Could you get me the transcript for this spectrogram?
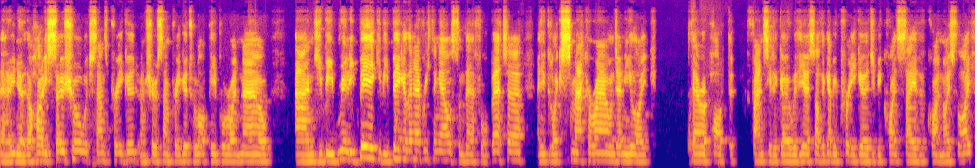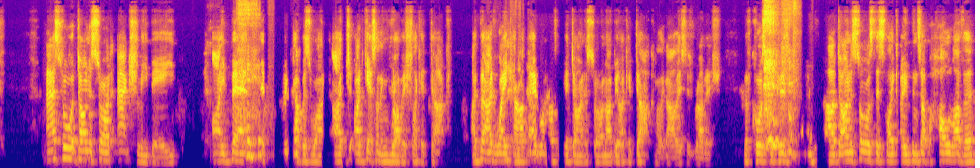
Uh, you know, they're highly social, which sounds pretty good. I'm sure it sounds pretty good to a lot of people right now. And you'd be really big, you'd be bigger than everything else and therefore better. And you could like smack around any like theropod that fancy to go with you. So I think that'd be pretty good. You'd be quite safe, have quite a nice life. As for what dinosaur I'd actually be, I bet if I up as one, I'd, I'd get something rubbish like a duck. I bet I'd wake up, everyone else would be a dinosaur, and I'd be like a duck. I'm like, oh, this is rubbish. But of course, because our dinosaurs, this like opens up a whole other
